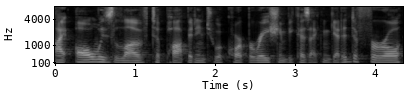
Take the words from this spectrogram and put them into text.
I always love to pop it into a corporation because I can get a deferral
